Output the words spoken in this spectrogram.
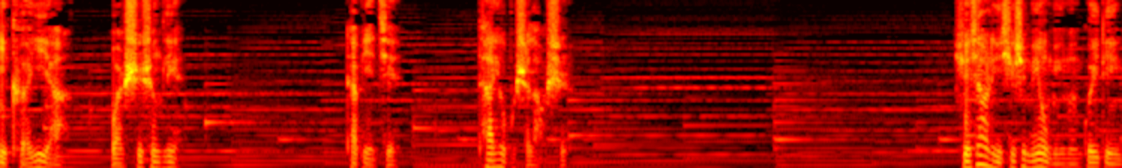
你可以啊，玩师生恋。”他辩解：“他又不是老师。”学校里其实没有明文规定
